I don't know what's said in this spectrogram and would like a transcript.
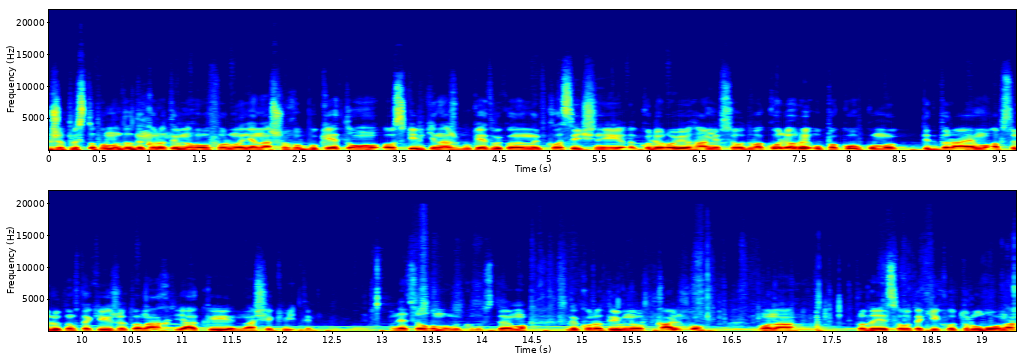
Отже, приступимо до декоративного оформлення нашого букету. Оскільки наш букет виконаний в класичній кольоровій гамі всього два кольори, упаковку ми підбираємо абсолютно в таких же тонах, як і наші квіти. Для цього ми використаємо декоративну кальку. Вона продається у таких от рулонах.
